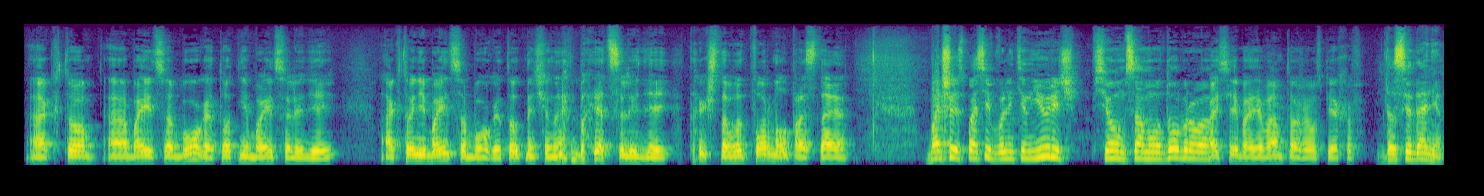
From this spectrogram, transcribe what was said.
«А кто э, боится Бога, тот не боится людей. А кто не боится Бога, тот начинает бояться людей. Так что вот формула простая. Большое спасибо, Валентин Юрьевич. Всего вам самого доброго. Спасибо, и вам тоже успехов. До свидания.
